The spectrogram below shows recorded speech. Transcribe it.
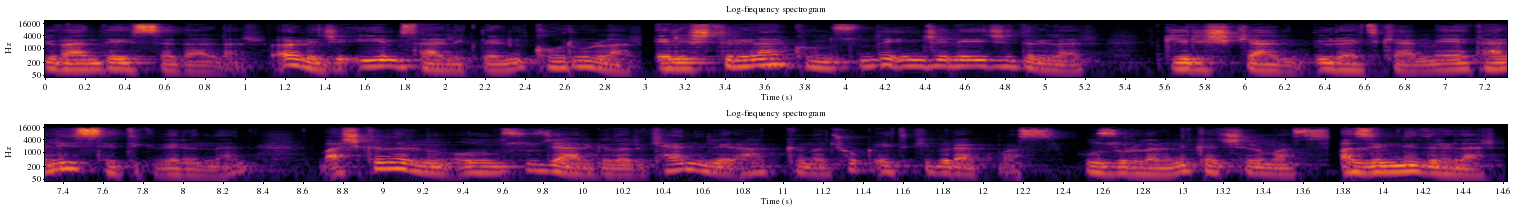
güvende hissederler. Böylece iyimserliklerini korurlar. Eleştiriler konusunda inceleyicidirler. Girişken, üretken ve yeterli hissettiklerinden başkalarının olumsuz yargıları kendileri hakkında çok etki bırakmaz. Huzurlarını kaçırmaz. Azimlidirler.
